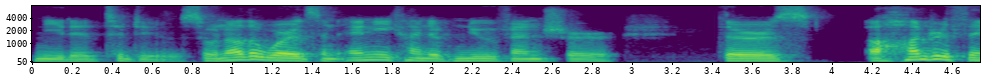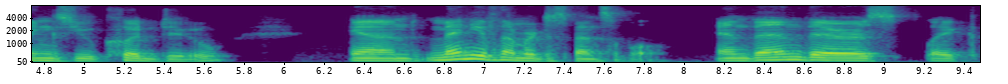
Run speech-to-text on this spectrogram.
needed to do. So, in other words, in any kind of new venture, there's a hundred things you could do, and many of them are dispensable. And then there's like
